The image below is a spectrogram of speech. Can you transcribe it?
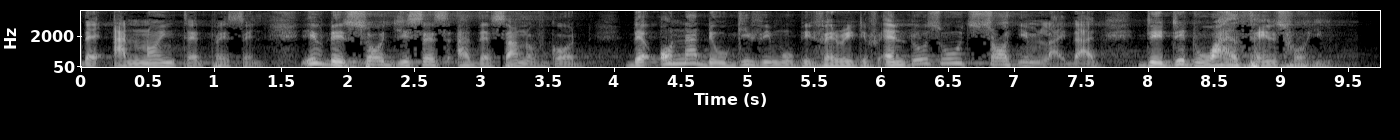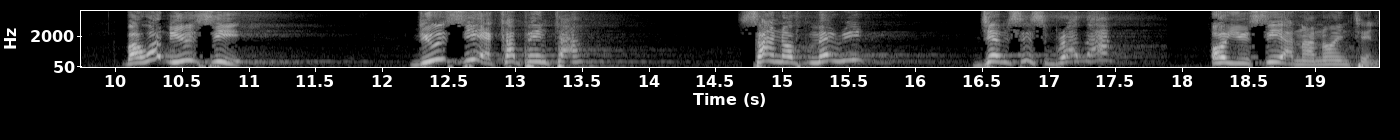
the anointed person, if they saw Jesus as the Son of God, the honor they will give him will be very different. And those who saw him like that, they did wild things for him. But what do you see? Do you see a carpenter, son of Mary, James's brother, or you see an anointing?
